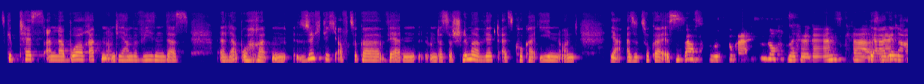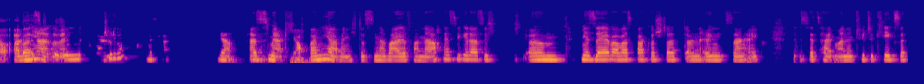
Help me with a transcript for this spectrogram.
es gibt Tests an Laborratten und die haben bewiesen, dass äh, Laborratten süchtig auf Zucker werden und dass das schlimmer wirkt als Kokain. Und ja, also Zucker ist. Das gut. Zucker ist ein Suchtmittel, ganz klar. Ja, genau. Aber mir, also wenn, so Entschuldigung? Ja, also das merke ich auch bei mir, wenn ich das eine Weile vernachlässige, dass ich ähm, mir selber was backe, statt dann irgendwie zu sagen, ey, ist jetzt halt mal eine Tüte Kekse,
